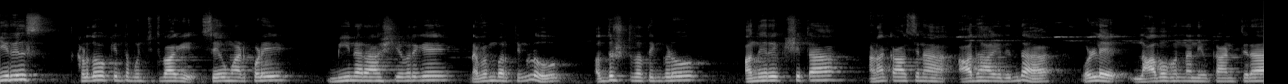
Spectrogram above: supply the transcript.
ಈ ರೀಲ್ಸ್ ಕಳೆದೋಕ್ಕಿಂತ ಮುಂಚಿತವಾಗಿ ಸೇವ್ ಮಾಡಿಕೊಳ್ಳಿ ಮೀನರಾಶಿಯವರಿಗೆ ನವೆಂಬರ್ ತಿಂಗಳು ಅದೃಷ್ಟದ ತಿಂಗಳು. ಅನಿರೀಕ್ಷಿತ ಹಣಕಾಸಿನ ಆದಾಯದಿಂದ ಒಳ್ಳೆ ಲಾಭವನ್ನು ನೀವು ಕಾಣ್ತೀರಾ?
